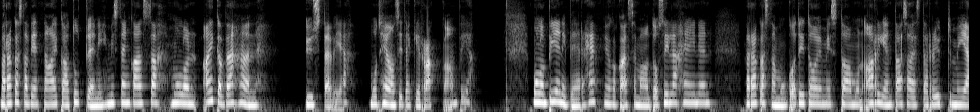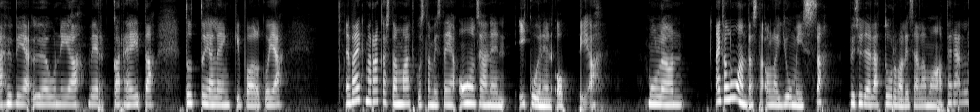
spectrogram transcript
Mä rakastan viettää aikaa tuttujen ihmisten kanssa. Mulla on aika vähän ystäviä, mutta he on sitäkin rakkaampia. Mulla on pieni perhe, jonka kanssa mä oon tosi läheinen. Mä rakastan mun kotitoimistoa, mun arjen tasaista rytmiä, hyviä yöunia, verkkareita, tuttuja lenkkipolkuja. Ja vaikka mä rakastan matkustamista ja oon sellainen ikuinen oppija, mulle on aika luontaista olla jumissa pysytellä turvallisella maaperällä.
